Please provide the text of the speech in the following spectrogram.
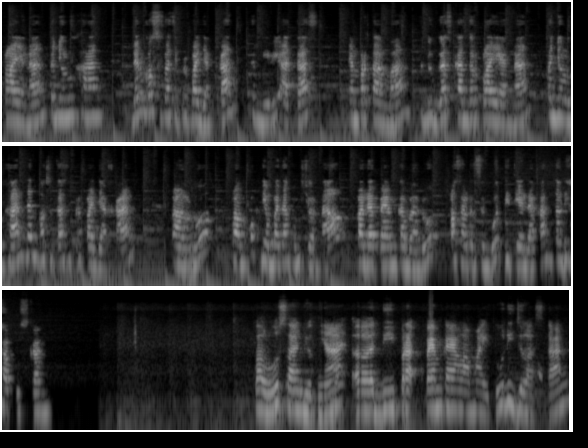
pelayanan penyuluhan, dan konsultasi perpajakan terdiri atas yang pertama, petugas kantor pelayanan, penyuluhan, dan konsultasi perpajakan. Lalu, kelompok jabatan fungsional pada PMK baru, pasal tersebut ditiadakan atau dihapuskan. Lalu selanjutnya eh, di PMK yang lama itu dijelaskan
